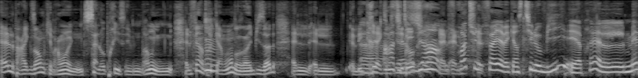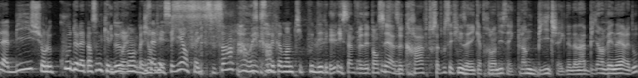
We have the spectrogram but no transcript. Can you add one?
elle par exemple, qui est vraiment une saloperie. C'est vraiment une. Elle fait un truc à un moment dans un épisode. Elle elle elle écrit avec son Ah, stylo. Elle, Elle elle- frotte une elle- feuille avec un stylo bille et après elle met la bille sur le cou de la personne qui est devant. Ouais. Bah, j'ai envie d'essayer en fait. C'est ça. Ah ouais, ça fait comme un petit coup d'électricité. Et, et ça me faisait penser à The Craft, tout ça, tous ces films des années 90 avec plein de beach, avec des nanas bien vénères et tout.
